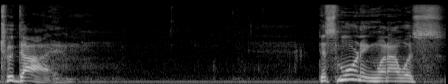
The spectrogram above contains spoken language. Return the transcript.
to die. This morning, when I was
